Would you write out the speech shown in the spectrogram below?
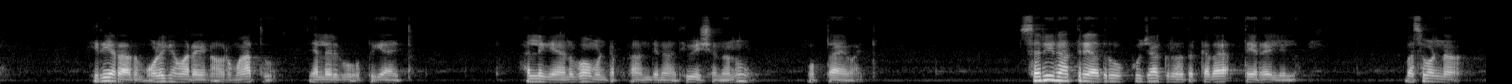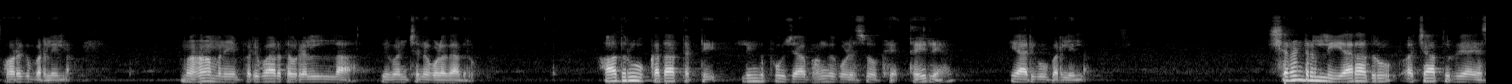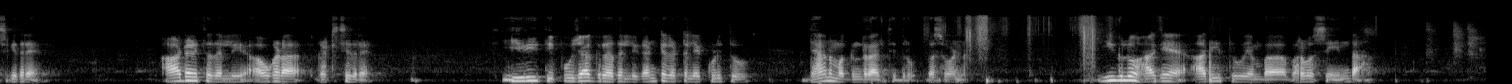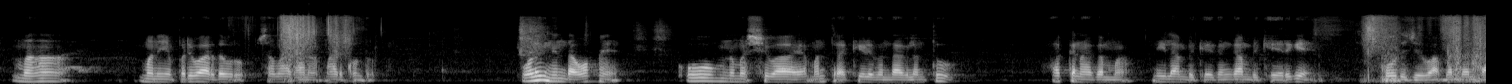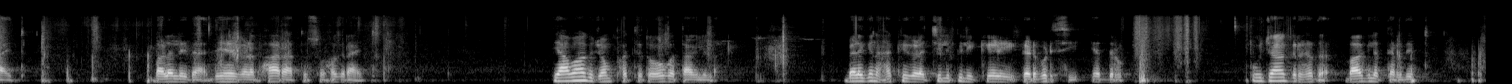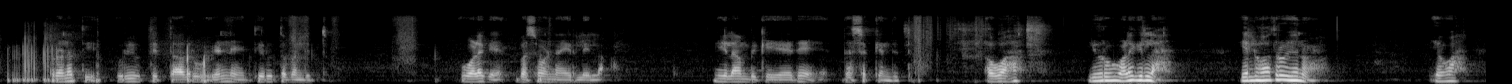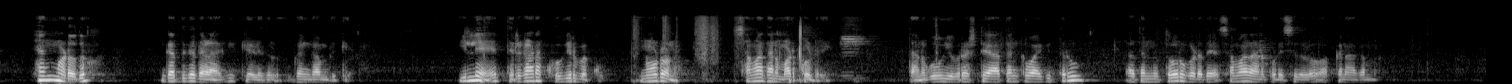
ಹಿರಿಯರಾದ ಮೋಳಿಗೆ ಮಾರಯ್ಯನವ್ರ ಮಾತು ಎಲ್ಲರಿಗೂ ಒಪ್ಪಿಗೆ ಆಯಿತು. ಅಲ್ಲಿಗೆ ಅನುಭವ ಮಂಟಪದ ಅಂದಿನ ಅಧಿವೇಶನನು ಮುಕ್ತಾಯವಾಯಿತು. ಸರಿ ರಾತ್ರಿ ಆದರೂ ಪೂಜಾಗೃಹದ ಕದ ತೆರೆಯಲಿಲ್ಲ ಬಸವಣ್ಣ ಹೊರಗೆ ಬರಲಿಲ್ಲ. ಮಹಾಮನೆ ಪರಿವಾರದವರೆಲ್ಲ ವಿವಂಚನೆಗೊಳಗಾದರು. ಆದರೂ ಕದ ತಟ್ಟಿ ಲಿಂಗ ಪೂಜಾ ಭಂಗಗೊಳಿಸುವ ಖೆ- ಧೈರ್ಯ ಯಾರಿಗೂ ಬರಲಿಲ್ಲ. ಶರಣರಲ್ಲಿ ಯಾರಾದರೂ ಅಚಾತುರ್ಯ ಎಸಗಿದರೆ ಆಡಳಿತದಲ್ಲಿ ಅವಘಡ ಘಟಿಸಿದರೆ ಈ ರೀತಿ ಪೂಜಾಗೃಹದಲ್ಲಿ ಗಂಟೆಗಟ್ಟಲೆ ಕುಳಿತು ಧ್ಯಾನಮಗ್ನರಾಗ್ತಿದ್ರು ಬಸವಣ್ಣ. ಈಗಲೂ ಹಾಗೆ ಆದೀತು ಎಂಬ ಭರವಸೆಯಿಂದ ಮಹಾ ಮನೆಯ ಪರಿವಾರದವರು ಸಮಾಧಾನ ಮಾಡಿಕೊಂಡ್ರು. ಒಳಗಿನಿಂದ ಒಮ್ಮೆ ಓಂ ನಮ ಶಿವಾಯ ಮಂತ್ರ ಕೇಳಿ ಬಂದಾಗಲಂತೂ ಅಕ್ಕನಾಗಮ್ಮ ನೀಲಾಂಬಿಕೆ ಗಂಗಾಂಬಿಕೆಯರಿಗೆ ಓದು ಜೀವ ಬಂದಂತಾಯಿತು. ಬಳಲಿದ ದೇಹಗಳ ಭಾರ ತುಸು ಹಗರಾಯಿತು. ಯಾವಾಗ ಜೊಂಪ್ ಹತ್ತಿತೋ ಗೊತ್ತಾಗಲಿಲ್ಲ. ಬೆಳಗಿನ ಹಕ್ಕಿಗಳ ಚಿಲಿಪಿಲಿ ಕೇಳಿ ಗಡಬಡಿಸಿ ಎದ್ದರು ಪೂಜಾಗೃಹದ ಬಾಗಿಲ ತೆರೆದಿತ್ತು. ಪ್ರಣತಿ ಉರಿಯುತ್ತಿತ್ತಾದರೂ ಎಣ್ಣೆ ತೀರುತ್ತಾ ಬಂದಿತ್ತು. ಒಳಗೆ ಬಸವಣ್ಣ ಇರಲಿಲ್ಲ. ನೀಲಾಂಬಿಕೆ ಎದೆ ದಸಕ್ಕೆಂದಿತ್ತು ಅವ್ವ, ಇವರು ಒಳಗಿಲ್ಲ. ಎಲ್ಲಿ ಹೋದರೂ ಏನೋ. ಯವ್ವ, ಹೆಂಗೆ ಮಾಡೋದು? ಗದ್ಗದಳಾಗಿ ಕೇಳಿದಳು ಗಂಗಾಂಬಿಕೆ. ಇಲ್ಲೇ ತಿರುಗಾಡಕ್ಕೆ ಹೋಗಿರಬೇಕು. ನೋಡೋಣ. ಸಮಾಧಾನ ಮಾಡಿಕೊಡ್ರಿ ತನಗೂ ಇವರಷ್ಟೇ ಆತಂಕವಾಗಿದ್ದರೂ ಅದನ್ನು ತೋರುಗೊಡದೆ ಸಮಾಧಾನಪಡಿಸಿದಳು ಅಕ್ಕನಾಗಮ್ಮ.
